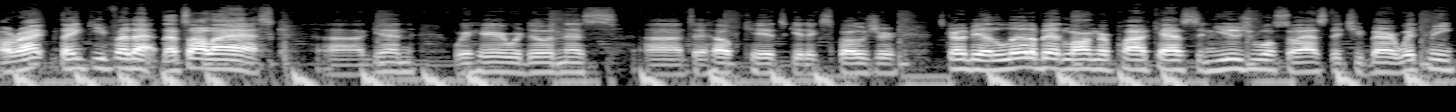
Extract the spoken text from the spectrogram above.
All right, thank you for that. That's all I ask. Uh, again, we're here, we're doing this uh, to help kids get exposure. It's going to be a little bit longer podcast than usual, so I ask that you bear with me.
